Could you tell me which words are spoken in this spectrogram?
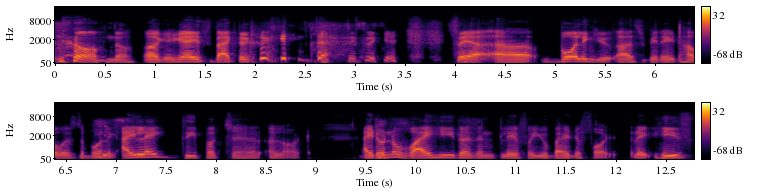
No, no. Okay, guys, back to cricket. back to cricket. So yeah, uh bowling you asked me, right? How was the bowling? Yes. I like Deepak Chahar a lot. I don't know why he doesn't play for you by default. Like he's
